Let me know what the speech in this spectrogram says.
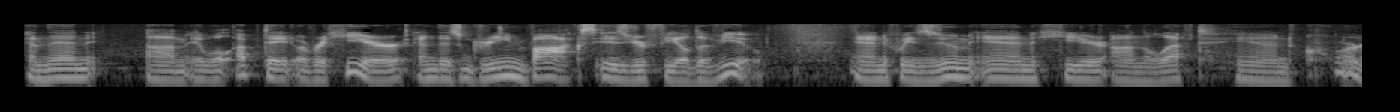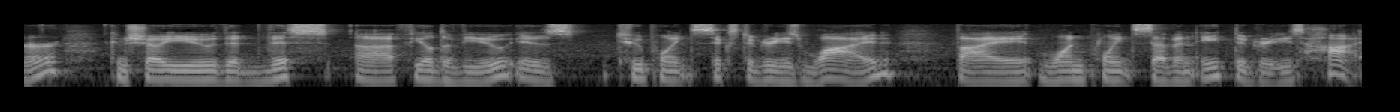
And then um, it will update over here. And this green box is your field of view. And if we zoom in here on the left-hand corner, I can show you that this uh, field of view is 2.6 degrees wide by 1.78 degrees high.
